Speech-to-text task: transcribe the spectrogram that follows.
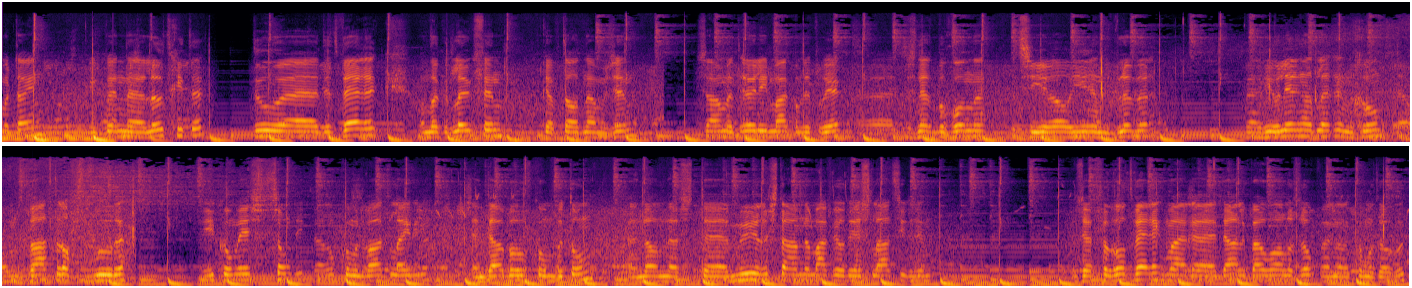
Martijn. Ik ben uh, loodgieter. Ik doe uh, dit werk omdat ik het leuk vind. Ik heb het altijd naar mijn zin. Samen met Eulie maken we dit project. Eh, het is net begonnen. Dat zie je wel hier in de blubber. Ik ben riolering aan het leggen in de grond om het water af te voeren. Hier komt eerst het zanddiep, daarop komen de waterleidingen. En daarboven komt beton. En dan als de muren staan, dan maken we de installatie erin. Het is even rot werk, maar dadelijk bouwen we alles op en dan komt het wel goed.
